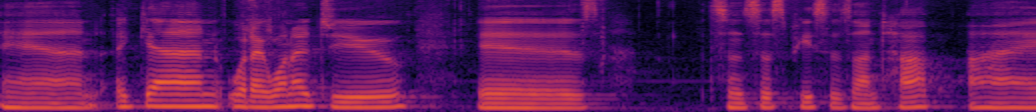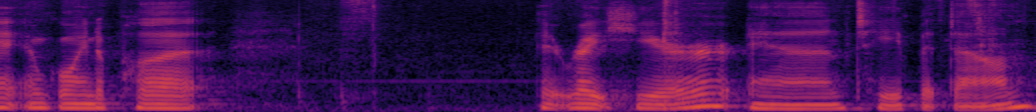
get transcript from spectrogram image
And again, what I wanna do is since this piece is on top, I am going to put it right here and tape it down.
